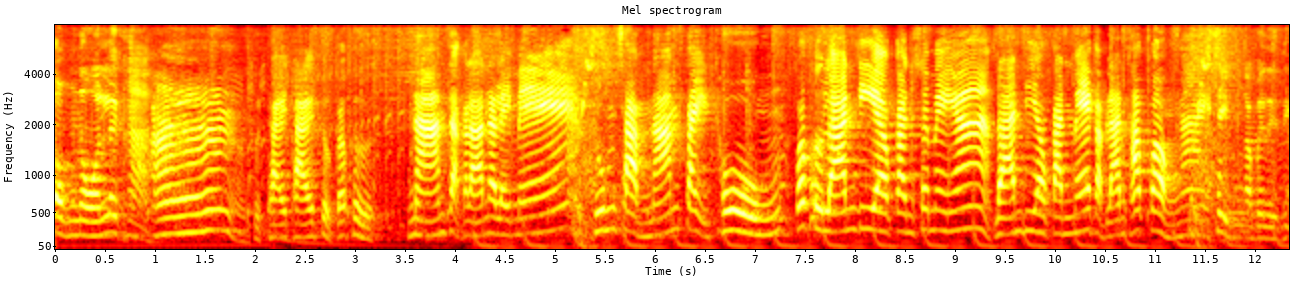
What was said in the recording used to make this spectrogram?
ตรงโน้นเลยค่ะ อ่าสุดท้ายท้ายสุดก็คือ น้ำจากร้านอะไรแม่ ชุ่มฉ่ำน้ำใส่ถุง ก็คือร้านเดียวกันใช่ไหมอะร้านเดียวกันแม่กับร้านข้าวกล่องไงชิมกันไปเลยสิ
